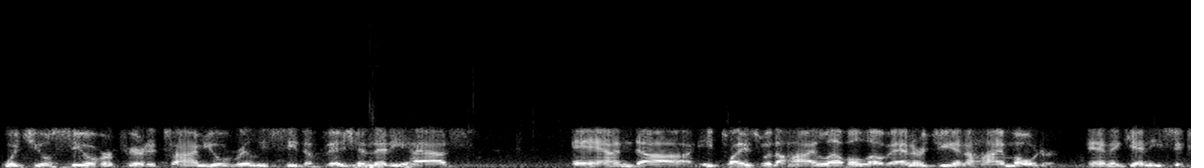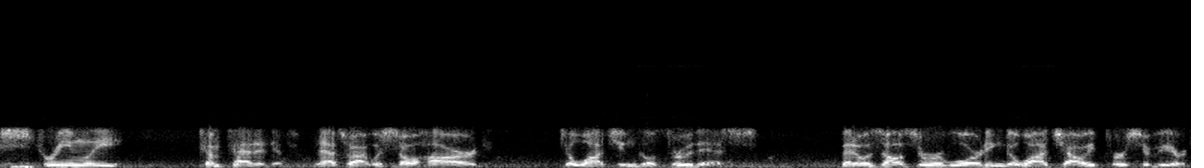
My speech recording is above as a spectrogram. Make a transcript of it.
which you'll see over a period of time, you'll really see the vision that he has and uh, he plays with a high level of energy and a high motor. And again, he's extremely competitive. That's why it was so hard to watch him go through this. But it was also rewarding to watch how he persevered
